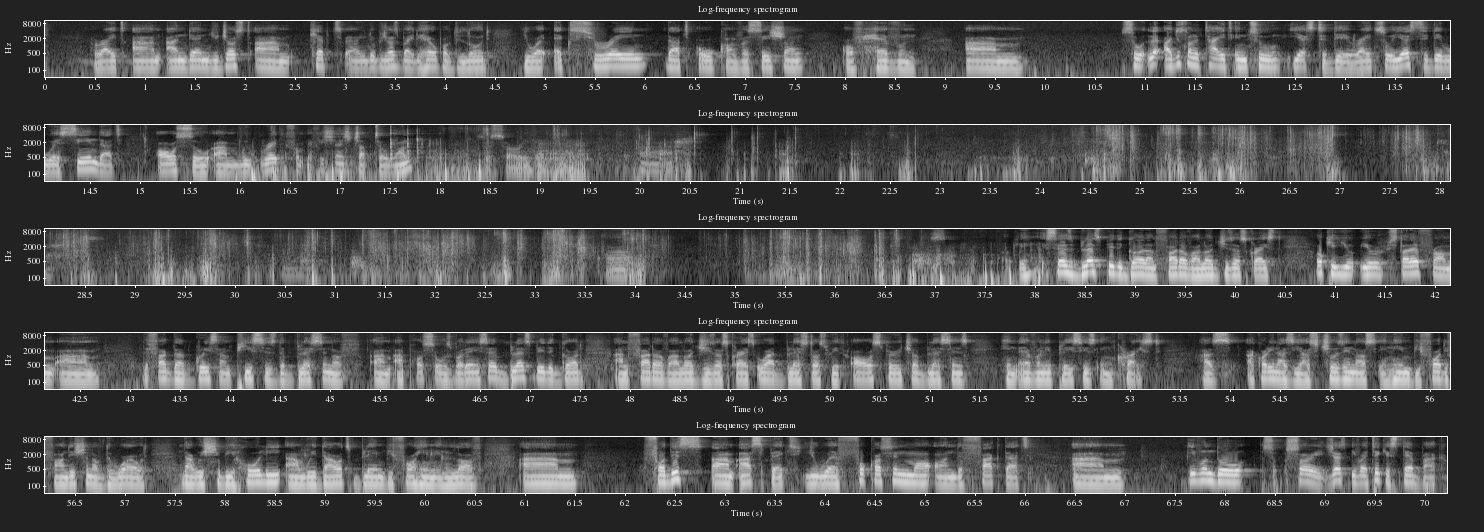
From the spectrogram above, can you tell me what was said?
right? Um, and then you just um, kept, uh, just by the help of the Lord, you were x-raying that whole conversation of heaven. Um, so let, I just want to tie it into yesterday, right? So yesterday we were seeing that also. Um, we read from Ephesians chapter one. So sorry. Uh, Okay, it says, Blessed be the God and Father of our Lord Jesus Christ. Okay, you, you started from um, the fact that grace and peace is the blessing of um, apostles, but then he said, Blessed be the God and Father of our Lord Jesus Christ, who had blessed us with all spiritual blessings in heavenly places in Christ. As according as he has chosen us in him before the foundation of the world, that we should be holy and without blame before him in love. Um, for this um, aspect, you were focusing more on the fact that um, even though, so, sorry, just if I take a step back,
